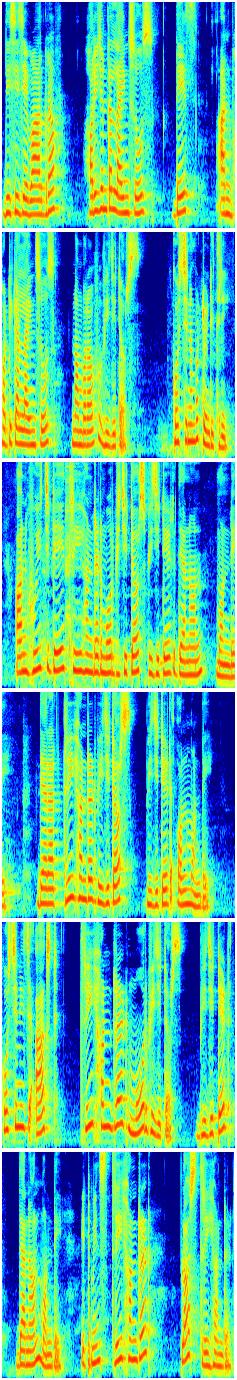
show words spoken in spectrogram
This is a bar graph. Horizontal line shows days and vertical line shows number of visitors. Question number 23. On which day 300 more visitors visited than on Monday? There are 300 visitors visited on Monday. Question is asked 300 more visitors visited than on Monday. It means 300 plus 300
